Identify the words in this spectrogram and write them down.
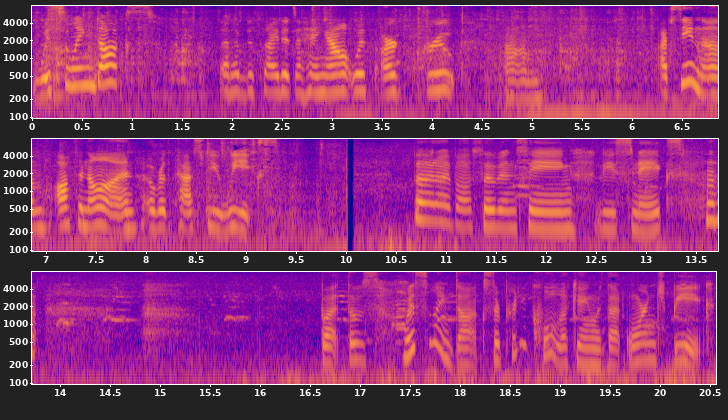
whistling ducks that have decided to hang out with our group. Um, I've seen them off and on over the past few weeks. But I've also been seeing these snakes. but those whistling ducks, they're pretty cool looking with that orange beak.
